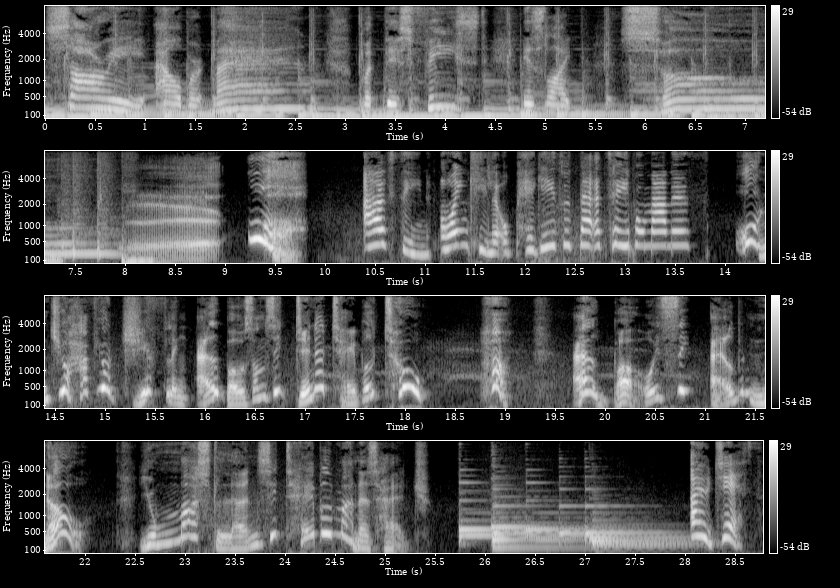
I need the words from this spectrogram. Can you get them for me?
sorry, Albert man, but this feast is like so. Oh, I've seen oinky little piggies with better table manners. and you have your jiffling elbows on the dinner table too. Huh, elbow is the elbow. No, you must learn the table manners, Hedge. Oh, Jiffs,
